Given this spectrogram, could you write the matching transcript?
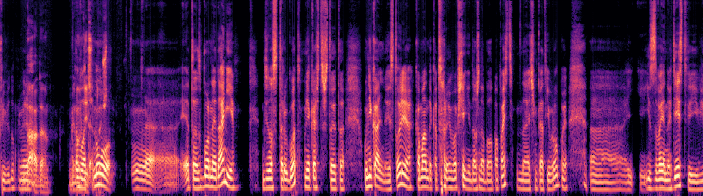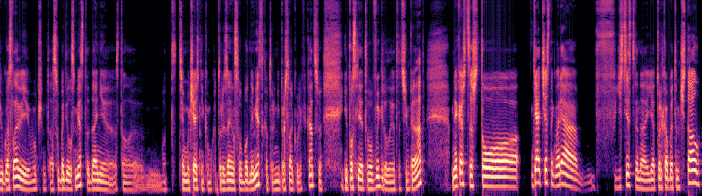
Приведу пример. Да, да. Минут вот. 10 ну, точно. это сборная Дании 92 год. Мне кажется, что это уникальная история. Команда, которая вообще не должна была попасть на чемпионат Европы э, из-за военных действий в Югославии, в общем-то, освободилось место. Дания стала вот тем участником, который занял свободное место, который не прошла квалификацию, и после этого выиграла этот чемпионат. Мне кажется, что я, честно говоря, естественно, я только об этом читал.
